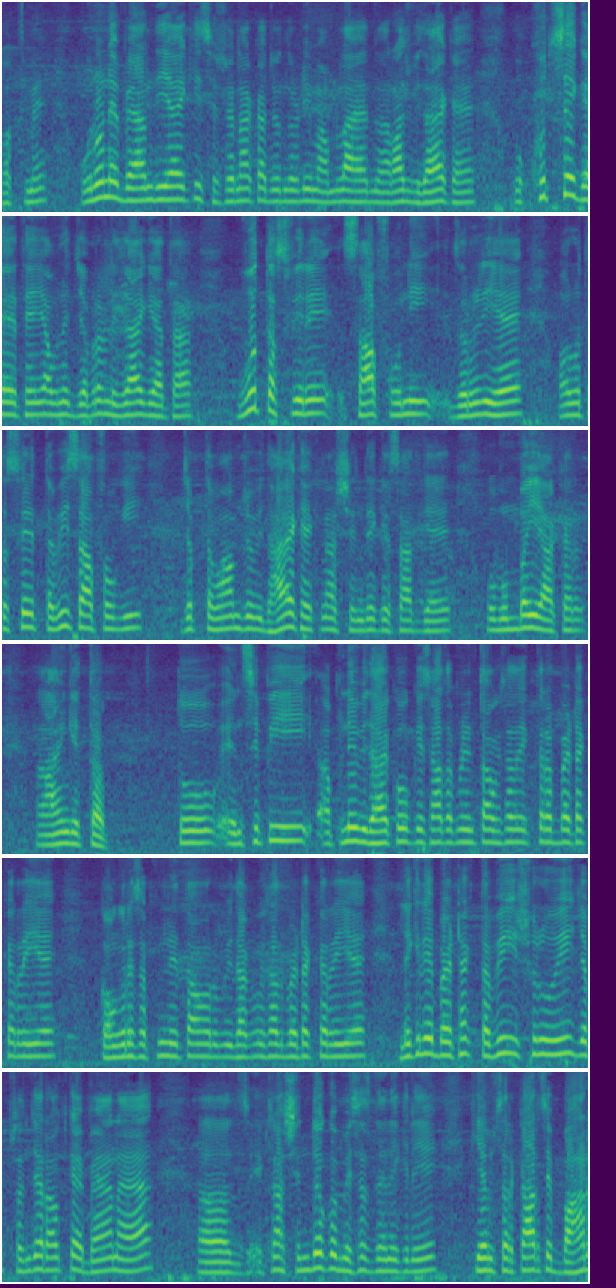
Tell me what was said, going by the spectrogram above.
वक्त में उन्होंने बयान दिया है कि शिवसेना का जो अंदरूनी मामला है नाराज विधायक हैं वो खुद से गए थे या उन्हें जबरन ले जाया गया था वो तस्वीरें साफ़ होनी ज़रूरी है और वो तस्वीरें तभी साफ़ होगी जब तमाम जो विधायक हैं एक शिंदे के साथ गए वो मुंबई आकर आएंगे तब तो एनसीपी अपने विधायकों के साथ अपने नेताओं के साथ एक तरफ बैठक कर रही है कांग्रेस अपने नेताओं और विधायकों के साथ बैठक कर रही है लेकिन ये बैठक तभी शुरू हुई जब संजय राउत का बयान आया एक नाथ शिंदे को मैसेज देने के लिए कि हम सरकार से बाहर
